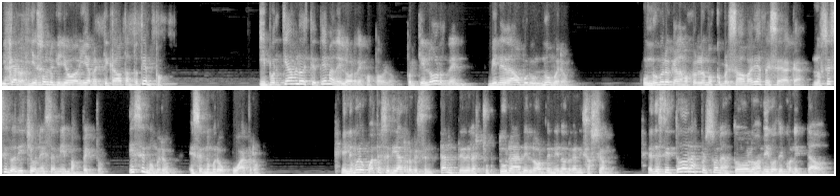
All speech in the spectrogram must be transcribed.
Y claro, y eso es lo que yo había practicado tanto tiempo. ¿Y por qué hablo de este tema del orden, Juan Pablo? Porque el orden viene dado por un número. Un número que a lo mejor lo hemos conversado varias veces acá. No sé si lo he dicho en ese mismo aspecto. Ese número es el número 4. El número 4 sería el representante de la estructura del orden en la organización. Es decir, todas las personas, todos los amigos desconectados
